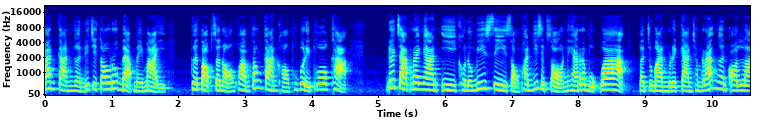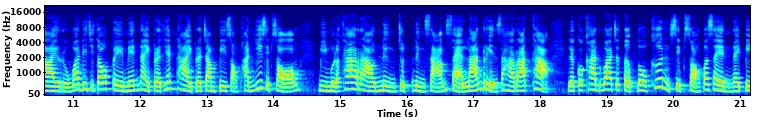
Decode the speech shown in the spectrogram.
ด้านการเงินดิจิทัลรูปแบบใหม่ ๆ เพื่อตอบสนองความต้องการของผู้บริโภคค่ะ โดยจากรายงาน Economy C 2022 นะคะระบุว่าปัจจุบันบริการชำระเงินออนไลน์ หรือว่าดิจิทัลเพย์เมนต์ในประเทศไทยประจำปี 2022 มีมูลค่าราว 1.13 แสนล้านเหรียญสหรัฐค่ะ แล้วก็คาดว่าจะเติบโตขึ้น 12%ในปี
